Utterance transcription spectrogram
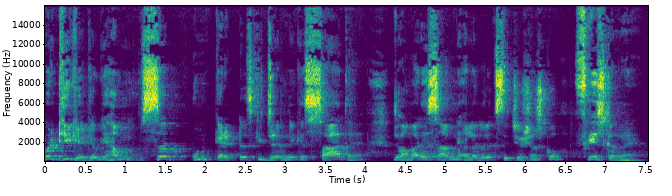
पर ठीक है, क्योंकि हम सब उन कैरेक्टर्स की जर्नी के साथ हैं जो हमारे सामने अलग अलग सिचुएशंस को फेस कर रहे हैं।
